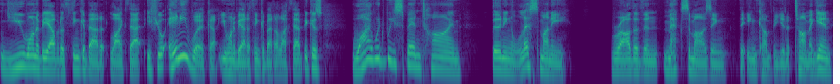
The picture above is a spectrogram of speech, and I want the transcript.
you want to be able to think about it like that. If you're any worker, you want to be able to think about it like that because why would we spend time earning less money rather than maximizing the income per unit time? Again,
